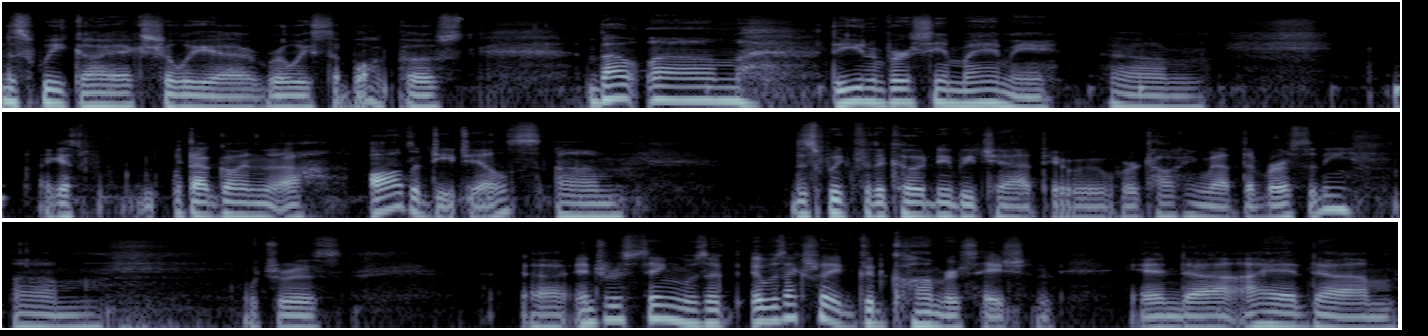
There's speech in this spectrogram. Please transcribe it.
This week, I actually uh, released a blog post about um, the University of Miami. Um, I guess without going into all the details, um, this week for the Code Newbie chat, they were, were talking about diversity, um, which was uh, interesting. It was a it was actually a good conversation, and uh, I had um,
